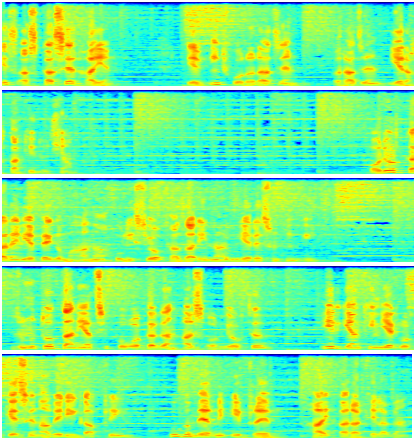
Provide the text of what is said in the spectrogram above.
Ես ասկասեր հայ եմ, և ինչ որ ըրած եմ, ըրած եմ երախտագիտությամբ։ Օրյորդ Կարեն Եփեգը մահանա հուլիսի 7 1935-ին։ Զունուտով Դանիացի փողոքական այս օրյորդը իր ցանկին երկրորդ կեսեն ավելի կապրի ու գմերնի իբրև հայ արաքելական։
